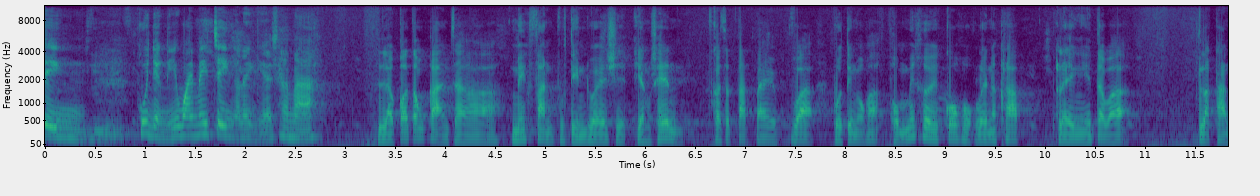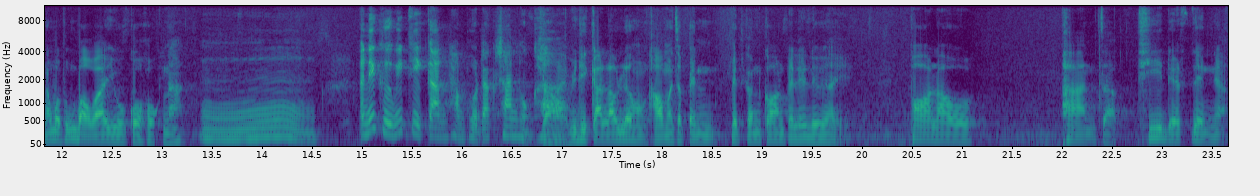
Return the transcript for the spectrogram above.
จริง พูดอย่างนี้ไว้ไม่จริงอะไรอย่างเงี้ยใช่ไหม แล้วก็ต้องการจะ make fun ปูตินด้วยอย่างเช่น ก็จะตัดไปว่าปูตินบอกว่า ผมไม่เคยโกหกเลยนะครับ อะไรอย่างนี้แต่ว่าหลักฐานทั้งหมดเพิ่งบอกว่า you โกหกนะอืมอันนี้คือวิธีการทำ production ของเขา ใช่วิธีการเล่าเรื่องของเขามันจะเป็นเป็นก้อนๆไปเรื่อยๆ พอเรา ผ่านจากที่เดรสเดนเนี่ย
